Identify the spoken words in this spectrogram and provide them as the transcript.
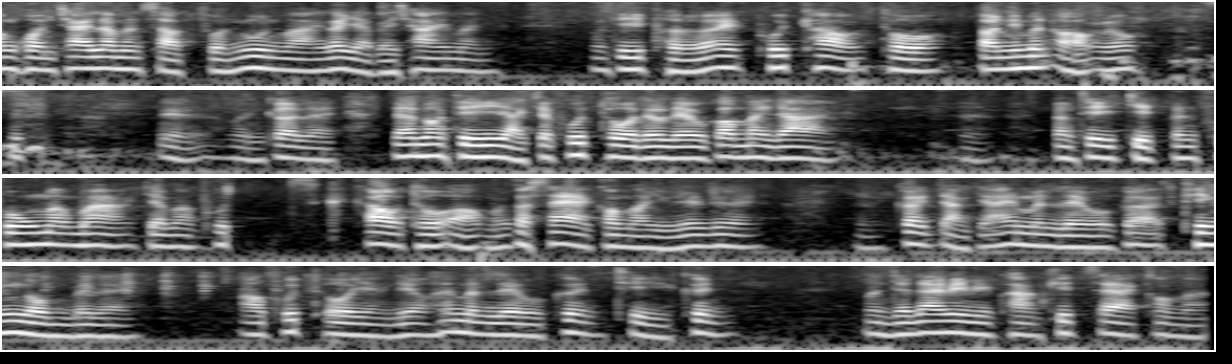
บางคนใช้แล้วมันสับสนวุ่นวายก็อย่าไปใช้มันบางทีเผลอพุทเข้าโทตอนนี้มันออกแล้วเนี่ยมันก็เลย แล้วบางทีอยากจะพุทโทเร็วๆก็ไม่ได้บางทีจิตมันฟุ้งมากๆ จะมาพุทเข้าโทออกมันก็แทรกเข้ามาอยู่เรื่อยๆ ก็อยากจะให้มันเร็วก็ทิ้งลมไปเลย เอาพุทโธอย่างเดียวให้มันเร็วขึ้นถี่ขึ้น มันจะได้ไม่มีความคิดแทรกเข้ามา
